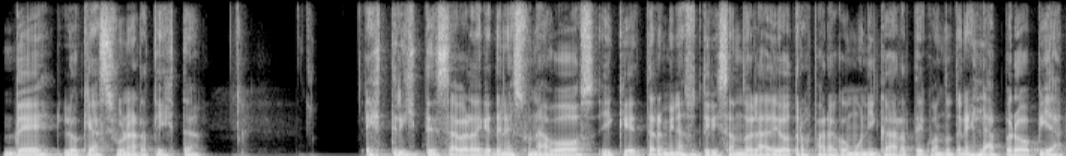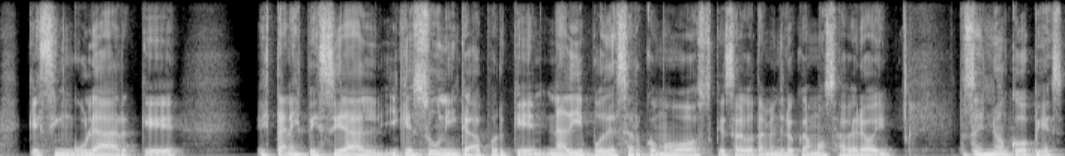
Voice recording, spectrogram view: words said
de lo que hace un artista. Es triste saber de que tenés una voz y que terminás utilizando la de otros para comunicarte cuando tenés la propia, que es singular, que es tan especial y que es única, porque nadie puede ser como vos, que es algo también de lo que vamos a ver hoy. Entonces no copies,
